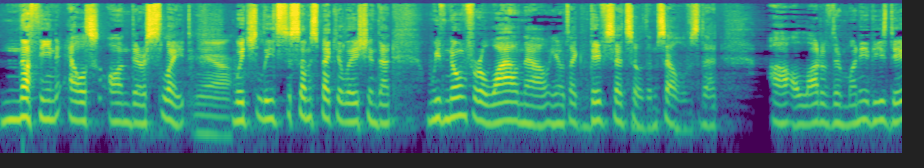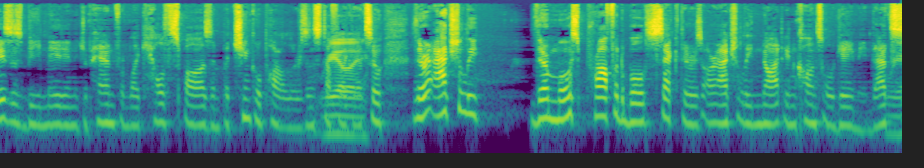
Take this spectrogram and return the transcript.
nothing else on their slate Yeah. which leads to some speculation that we've known for a while now you know it's like they've said so themselves that uh, a lot of their money these days is being made in Japan from like health spas and pachinko parlors and stuff Really? like that so they're actually their most profitable sectors are actually not in console gaming that's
